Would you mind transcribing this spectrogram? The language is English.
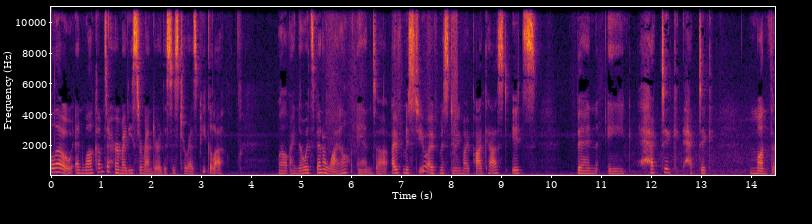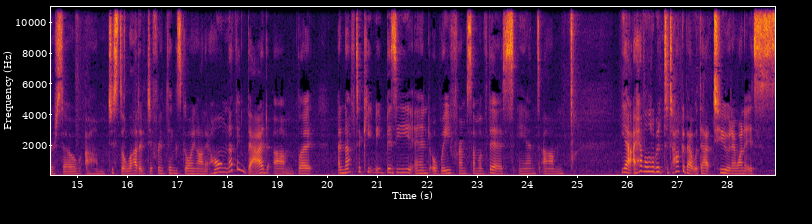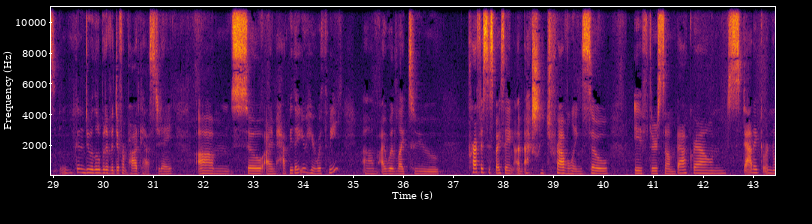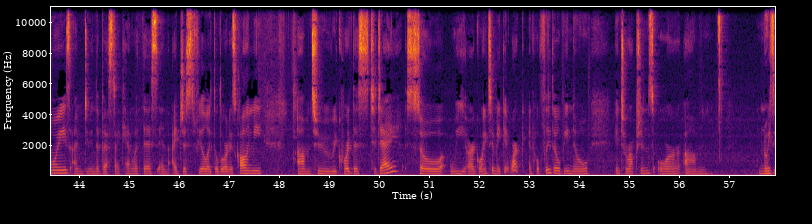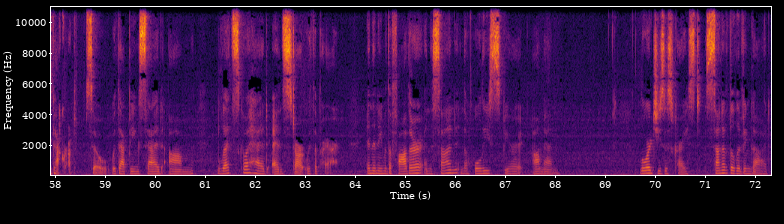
Hello, and welcome to Her Mighty Surrender. This is Therese Piccola. Well, I know it's been a while, and uh, I've missed you. I've missed doing my podcast. It's been a hectic, hectic month or so. Um, just a lot of different things going on at home. Nothing bad, um, but enough to keep me busy and away from some of this. And um, yeah, I have a little bit to talk about with that too. And I want to, it's I'm going to do a little bit of a different podcast today. Um, so I'm happy that you're here with me. Um, I would like to preface this by saying I'm actually traveling. So if there's some background static or noise, I'm doing the best I can with this. And I just feel like the Lord is calling me um, to record this today. So we are going to make it work. And hopefully there will be no interruptions or um, noisy background. So, with that being said, um, let's go ahead and start with a prayer. In the name of the Father, and the Son, and the Holy Spirit. Amen. Lord Jesus Christ, Son of the living God,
